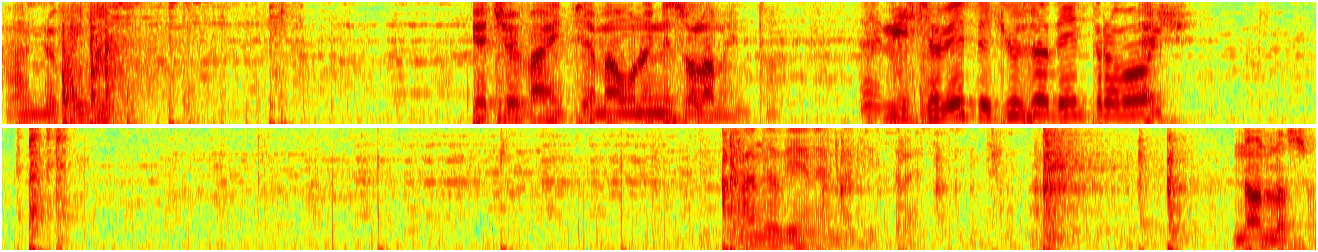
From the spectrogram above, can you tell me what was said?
Hanno finito. Che ci fa insieme a uno in isolamento? Eh, mi ci avete chiuso dentro voi? Esci. Quando viene il magistrato? Non lo so.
